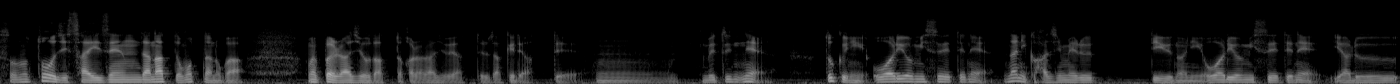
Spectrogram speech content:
その当時最善だなって思ったのが、まあ、やっぱりラジオだったからラジオやってるだけであってうん別にね特に終わりを見据えてね何か始めるっていうのに終わりを見据えてねやるっ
